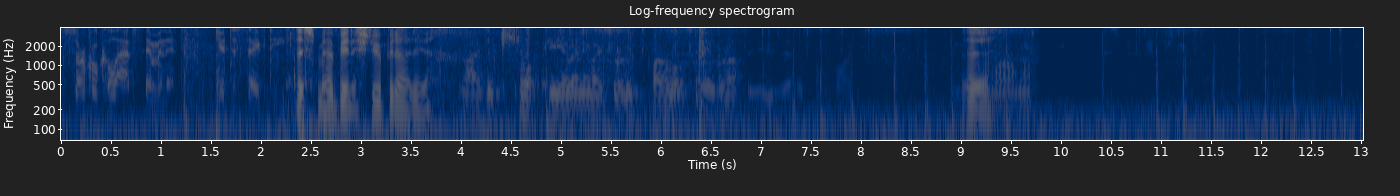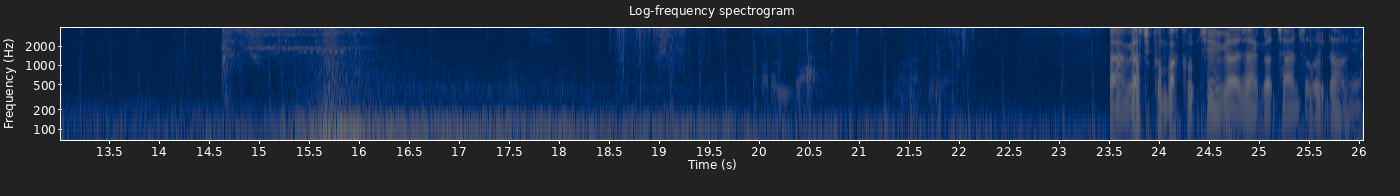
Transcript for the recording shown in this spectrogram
Circle collapse imminent. Get to safety. This may have been a stupid idea. No, there's a truck here anyway, so by the looks of it, we're going is. Right, I'm gonna have to come back up to you guys. I ain't got time to look down here.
